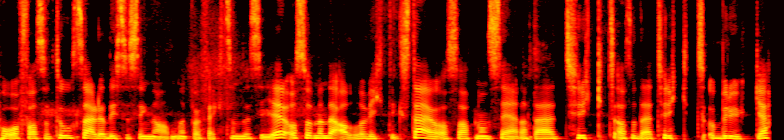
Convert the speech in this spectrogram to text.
på fase to så er det jo disse signalene perfekt, som du sier. Også, men det aller viktigste er jo også at man ser at det er trygt, altså det er trygt å bruke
